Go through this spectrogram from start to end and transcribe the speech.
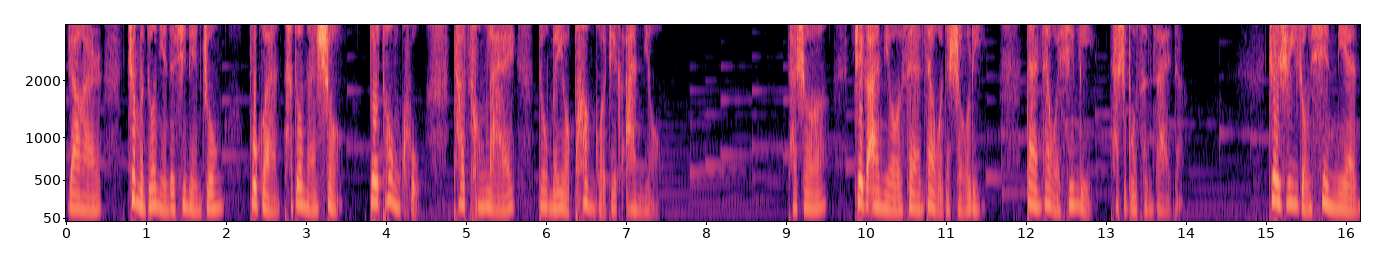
然而，这么多年的训练中，不管他多难受、多痛苦，他从来都没有碰过这个按钮。他说：“这个按钮虽然在我的手里，但在我心里，它是不存在的。”这是一种信念，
